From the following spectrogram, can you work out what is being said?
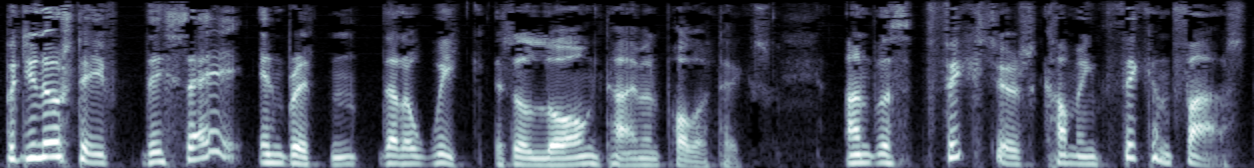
But you know, Steve, they say in Britain that a week is a long time in politics. And with fixtures coming thick and fast,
